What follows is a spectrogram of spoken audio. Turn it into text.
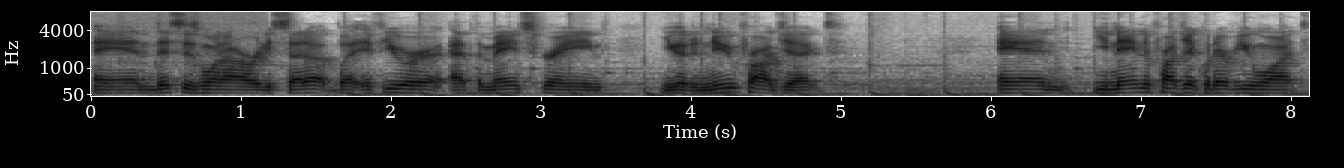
and this is one I already set up but if you were at the main screen you go to new project and you name the project whatever you want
